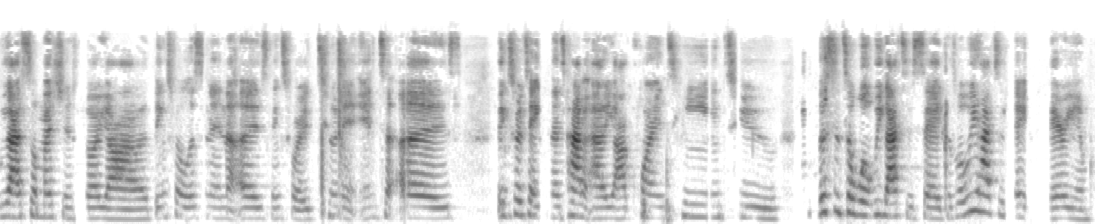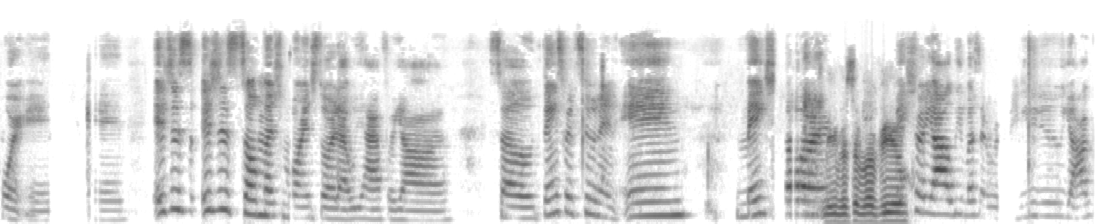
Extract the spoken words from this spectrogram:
we got so much in store, y'all. Thanks for listening to us. Thanks for tuning into us. Thanks for taking the time out of y'all quarantine to listen to what we got to say because what we have to say is very important, and it's just it's just so much more in store that we have for y'all. So thanks for tuning in. Make sure Leave us a review. Make sure y'all leave us a review. Y'all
